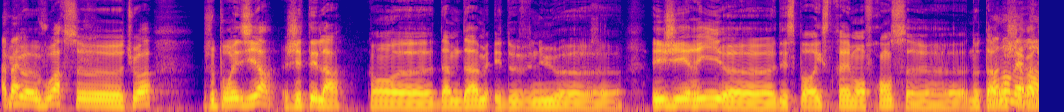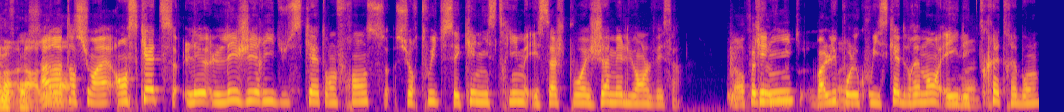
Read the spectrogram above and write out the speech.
Ah pu bah. euh, voir ce... Tu vois, je pourrais dire, j'étais là quand euh, Dame Dame est devenu euh, égérie euh, des sports extrêmes en France, euh, notamment Non, non, chez mais non, Radio non, France. non, Ah, attention, hein, en skate, l'é- l'égérie du skate en France sur Twitch, c'est Kenny Stream, et ça, je pourrais jamais lui enlever ça. Non, en fait, le- Kenny, le- bah, lui, ouais. pour le coup, il skate vraiment, et il Ouais. est très très bon.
